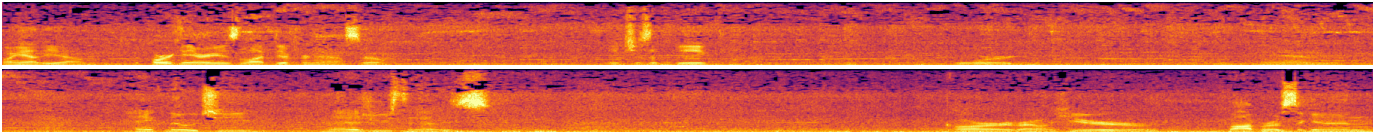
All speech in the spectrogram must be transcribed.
Oh yeah, the um, the parking area is a lot different now. So it's just a big board, and Hank Nochi, manager, used to have his car around here, or Bob Rustigan.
